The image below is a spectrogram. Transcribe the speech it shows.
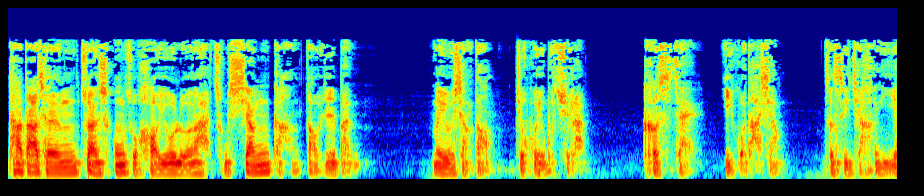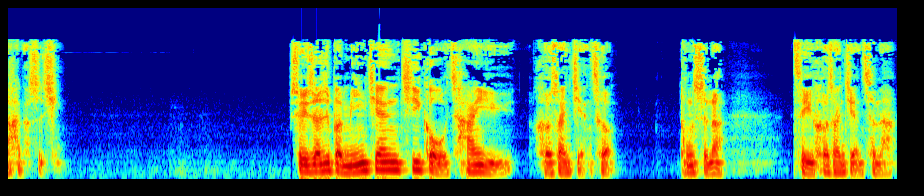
他搭乘“钻石公主号”游轮啊，从香港到日本，没有想到就回不去了，客死在异国他乡，这是一件很遗憾的事情。随着日本民间机构参与核酸检测，同时呢，这核酸检测呢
